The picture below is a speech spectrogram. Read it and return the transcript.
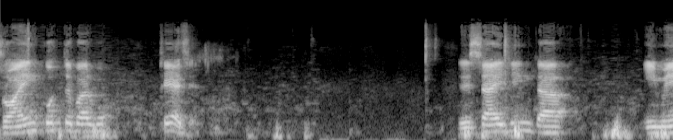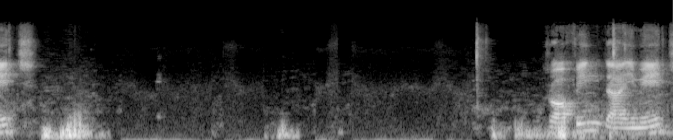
ড্রয়িং করতে পারবো ঠিক আছে resizing the image cropping the image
